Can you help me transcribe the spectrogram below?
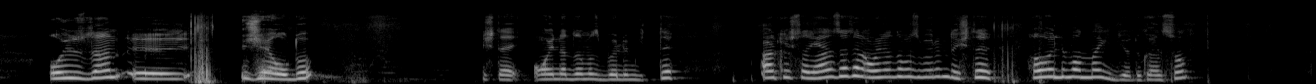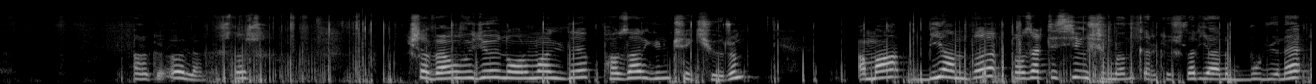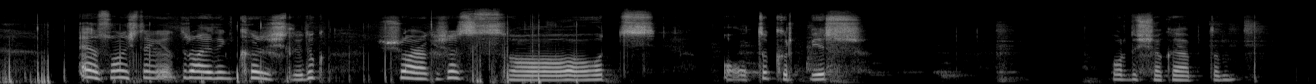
O yüzden e, şey oldu. İşte oynadığımız bölüm gitti. Arkadaşlar yani zaten oynadığımız bölümde işte havalimanına gidiyorduk en son. Arka, öyle arkadaşlar. İşte ben bu videoyu normalde pazar günü çekiyorum. Ama bir anda pazartesiye ışınlandık arkadaşlar. Yani bugüne en son işte Car işliyorduk. Şu an arkadaşlar saat 6.41. Bu arada şaka yaptım.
